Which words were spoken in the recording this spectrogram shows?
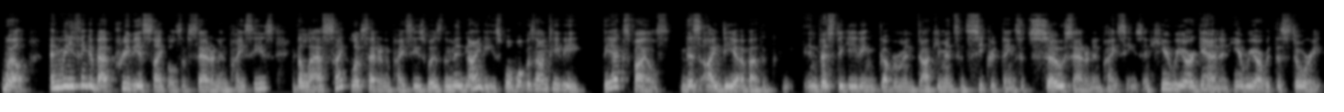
Well, and when you think about previous cycles of Saturn and Pisces, the last cycle of Saturn and Pisces was the mid 90s. Well, what was on TV? The X Files. This idea about the investigating government documents and secret things. It's so Saturn and Pisces. And here we are again. And here we are with the story.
